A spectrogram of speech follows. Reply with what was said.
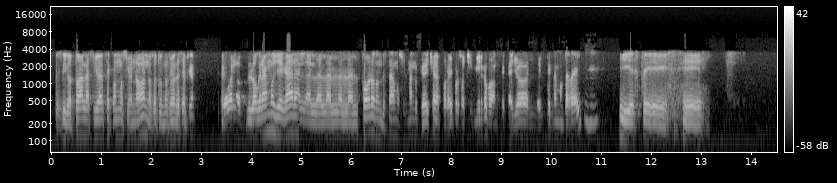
pues digo, toda la ciudad se conmocionó, nosotros nos fuimos de excepción. Pero bueno, logramos llegar al, al, foro donde estábamos filmando, que de hecho era por ahí, por Xochimilco, por donde se cayó el, el TEC de Monterrey. Y este, eh,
